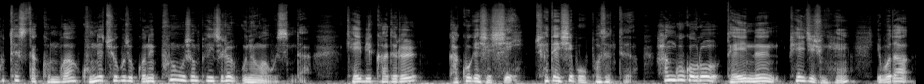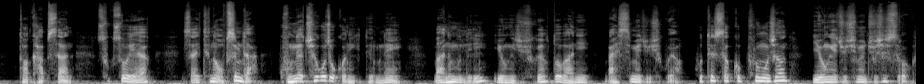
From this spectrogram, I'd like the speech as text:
호텔스닷컴과 국내 최고 조건의 프로모션 페이지를 운영하고 있습니다. KB카드를 갖고 계실 시 최대 15% 한국어로 돼 있는 페이지 중에 이보다 더 값싼 숙소 예약 사이트는 없습니다. 국내 최고 조건이기 때문에 많은 분들이 이용해 주시고요. 또 많이 말씀해 주시고요. 호텔스닷컴 프로모션 이용해 주시면 주실수록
